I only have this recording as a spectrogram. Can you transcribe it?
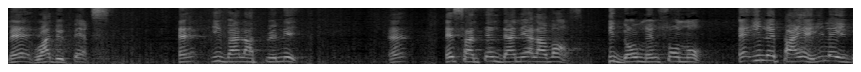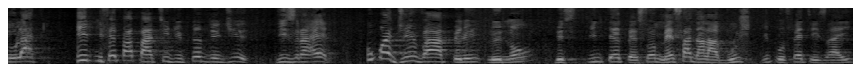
mais roi de Perse hein? Il va l'appeler hein? une centaine d'années à l'avance. Il donne même son nom. Il est païen, il est idolâtre. Il ne fait pas partie du peuple de Dieu, d'Israël. Pourquoi Dieu va appeler le nom d'une telle personne, met ça dans la bouche du prophète Isaïe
